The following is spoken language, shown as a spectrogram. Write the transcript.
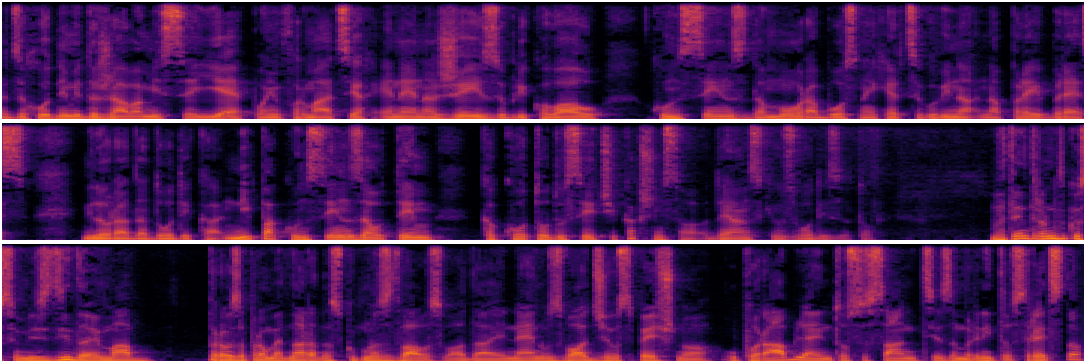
med zahodnimi državami se je po informacijah NN že izoblikoval konsens, da mora Bosna in Hercegovina naprej brez Milorada Dodika. Ni pa konsenza o tem, kako to doseči. Kakšni so dejanski vzvodi za to? V tem trenutku se mi zdi, da ima pravzaprav mednarodna skupnost dva vzvoda. In en vzvod že uspešno uporablja in to so sankcije za mrnitev sredstev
